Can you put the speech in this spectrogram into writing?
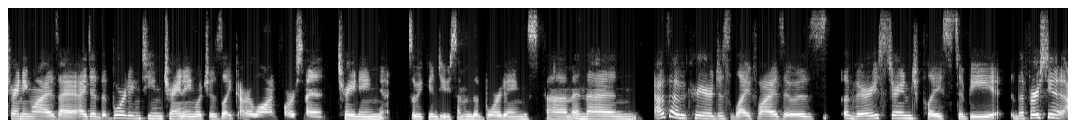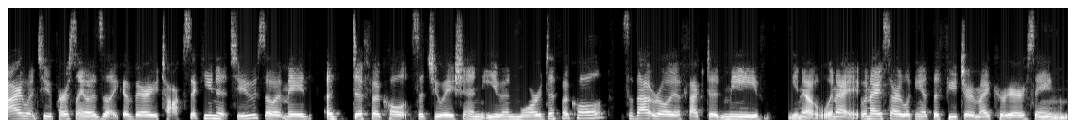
training wise, I, I did the boarding team training, which is like our law enforcement training. So we could do some of the boardings. Um, and then outside of the career, just life wise, it was a very strange place to be. The first unit I went to personally was like a very toxic unit, too. So it made a difficult situation even more difficult. So that really affected me you know when i when i started looking at the future of my career saying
